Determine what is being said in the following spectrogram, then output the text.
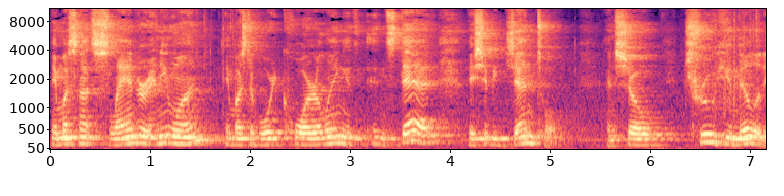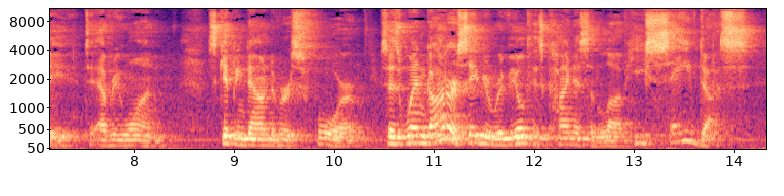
They must not slander anyone. They must avoid quarreling. Instead, they should be gentle and show true humility to everyone. Skipping down to verse 4, says, When God our Savior revealed his kindness and love, he saved us,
